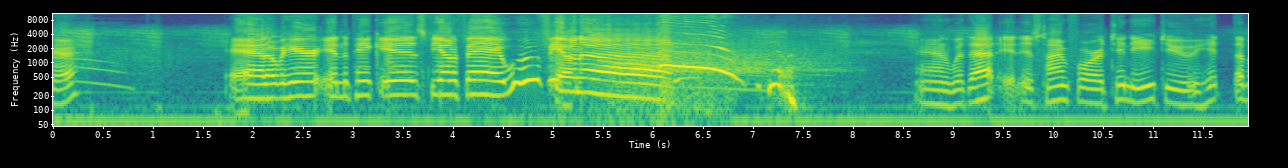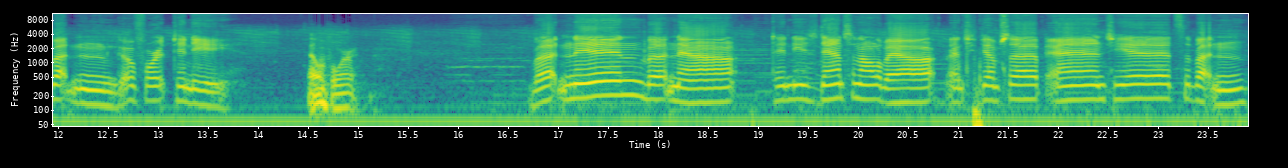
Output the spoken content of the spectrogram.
Okay. And over here in the pink is Fiona Fei. Woo, Fiona! And with that, it is time for Tindy to hit the button. Go for it, Tindy. Going for it. Button in, button out. Tindy's dancing all about. And she jumps up and she hits the button.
